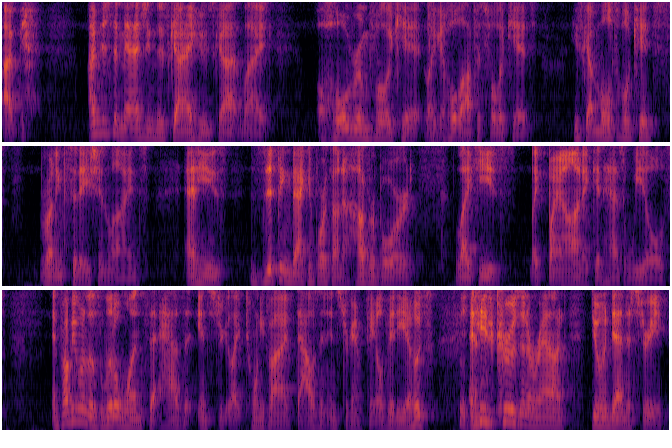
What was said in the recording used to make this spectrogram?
I'm, I'm just imagining this guy who's got like a whole room full of kid, like a whole office full of kids. He's got multiple kids running sedation lines, and he's zipping back and forth on a hoverboard like he's like bionic and has wheels. And probably one of those little ones that has an Insta like 25,000 Instagram fail videos. And he's cruising around doing dentistry.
